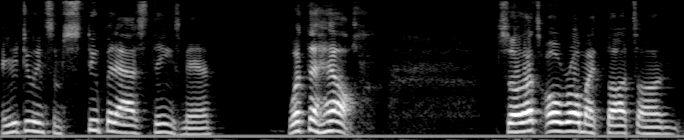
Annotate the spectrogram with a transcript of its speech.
and you're doing some stupid ass things, man. What the hell? So that's overall my thoughts on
